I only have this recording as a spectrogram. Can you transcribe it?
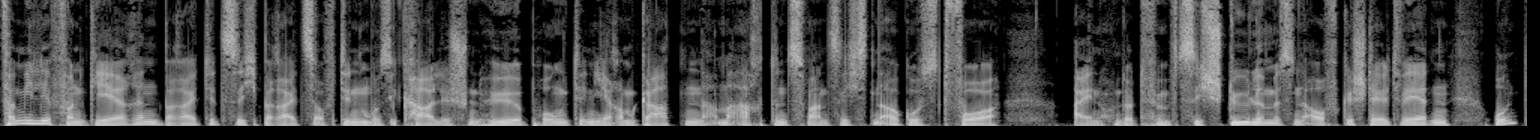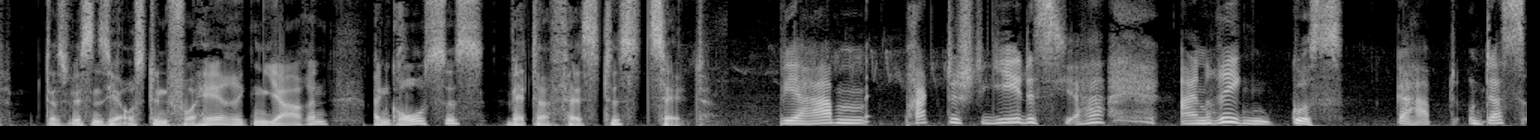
Familie von Gehren bereitet sich bereits auf den musikalischen Höhepunkt in ihrem Garten am 28. August vor. 150 Stühle müssen aufgestellt werden und, das wissen Sie aus den vorherigen Jahren, ein großes, wetterfestes Zelt. Wir haben praktisch jedes Jahr einen Regenguss gehabt. Und das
